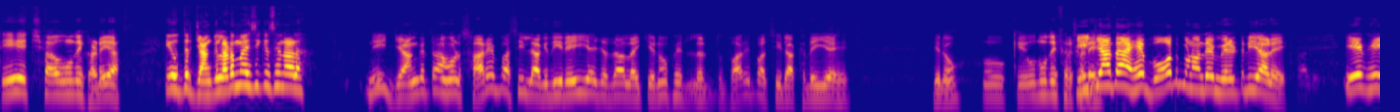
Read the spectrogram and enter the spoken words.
ਤੇ ਇਹ ਅੱਛਾ ਉਦੋਂ ਦੇ ਖੜੇ ਆ ਇਹ ਉਧਰ ਜੰਗ ਲੜਨ ਆਏ ਸੀ ਕਿਸੇ ਨਾਲ ਨਹੀਂ ਜੰਗ ਤਾਂ ਹੁਣ ਸਾਰੇ ਪਾਸੇ ਲੱਗਦੀ ਰਹੀ ਹੈ ਜਦਾਂ ਲਾਈਕ ਯੂ نو ਫਿਰ ਲ- ਸਾਰੇ ਪਾਸੇ ਰੱਖਦੇ ਹੀ ਆ ਇਹ ਯੂ نو ਓਕੇ ਉਦੋਂ ਦੇ ਫਿਰ ਖੜੇ ਚੀਜ਼ਾਂ ਤਾਂ ਇਹ ਬਹੁਤ ਬਣਾਉਂਦੇ ਮਿਲਟਰੀ ਵਾਲੇ ਇਹ ਫੇ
